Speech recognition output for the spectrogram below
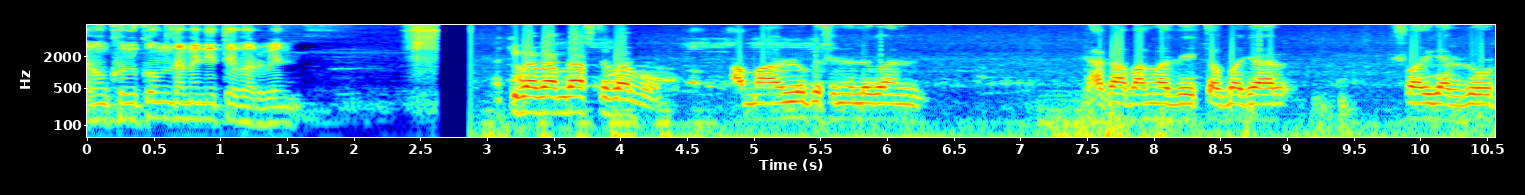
এবং খুবই কম দামে নিতে পারবেন। কীভাবে আমরা আসতে পারব? আমার লোকেশনের লোকান ঢাকা, বাংলাদেশ, চকবাজার সরিগার রোড,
